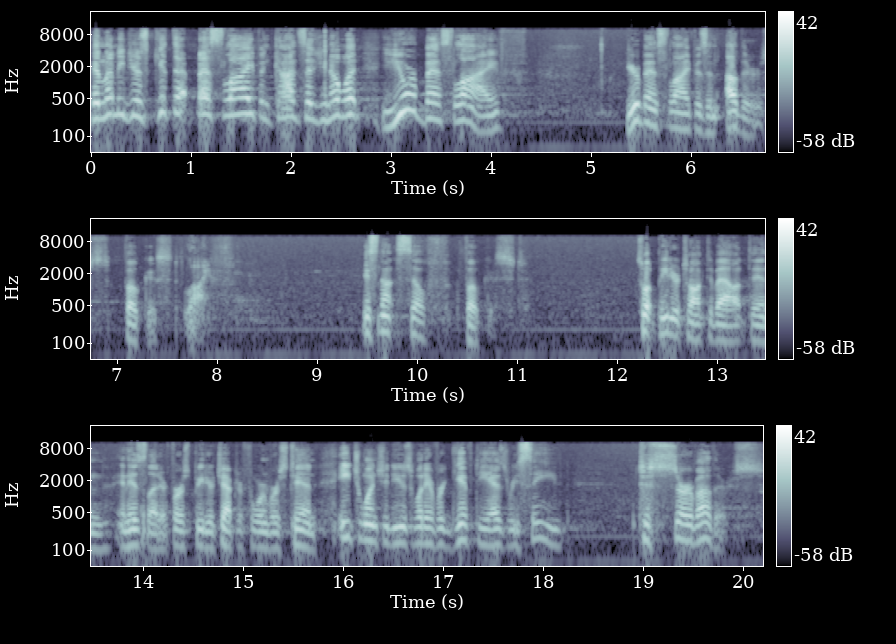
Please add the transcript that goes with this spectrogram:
and let me just get that best life. And God says, you know what? Your best life, your best life is an others focused life. It's not self focused. It's what Peter talked about in, in his letter, 1 Peter chapter 4 and verse 10. Each one should use whatever gift he has received to serve others,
